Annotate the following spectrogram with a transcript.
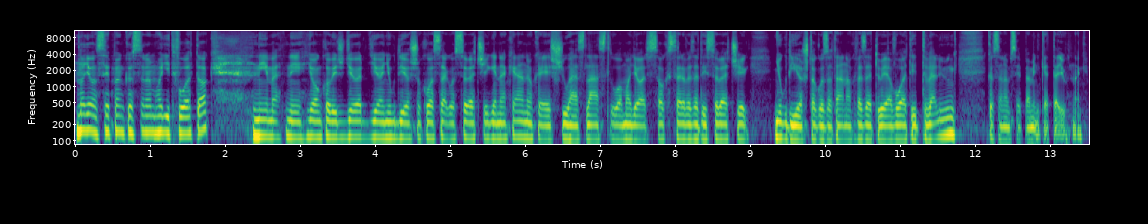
Nagyon szépen köszönöm, hogy itt voltak. Németné Jankovics György, a Nyugdíjasok Országos Szövetségének elnöke, és Juhász László, a Magyar Szakszervezeti Szövetség nyugdíjas tagozatának vezetője volt itt velünk. Köszönöm szépen mindkettejüknek.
